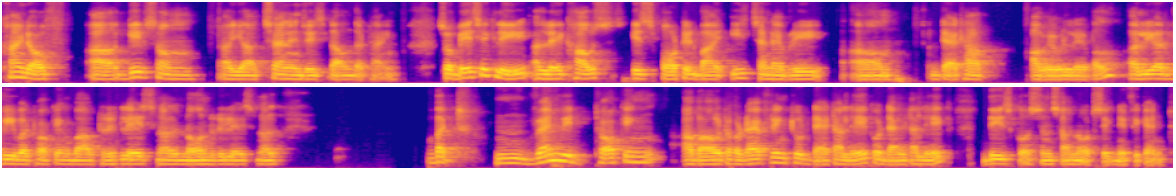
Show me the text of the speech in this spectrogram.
kind of uh, give some uh, yeah challenges down the time. So basically, a lake house is supported by each and every um, data available. Earlier, we were talking about relational, non-relational. But when we're talking about or referring to data lake or delta lake, these questions are not significant.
